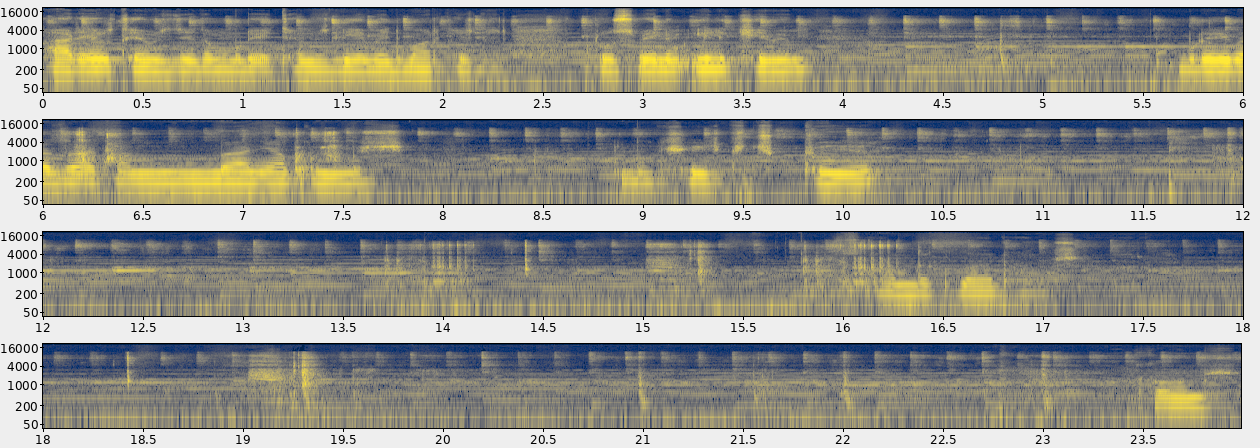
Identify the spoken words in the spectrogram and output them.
Her yeri temizledim. Burayı temizleyemedim arkadaşlar. Burası benim ilk evim. Burayı da zaten ben yapılmış. Bu köy küçük köyü. Şey var. Bakalım şurada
